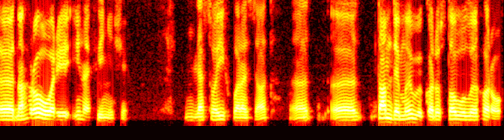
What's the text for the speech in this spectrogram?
е, на гровері і на фініші для своїх поросят. Е, Там, де ми використовували горох.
